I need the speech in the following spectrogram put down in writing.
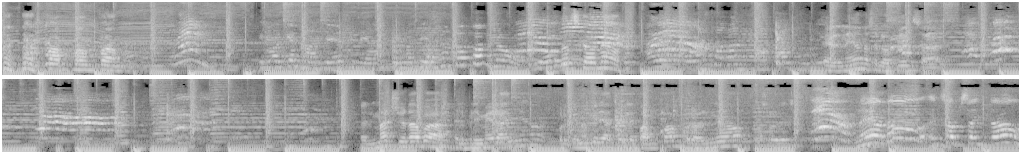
Pam, pam, pam. Igual que no Let's go now. El Neo no se lo piensa. El Max lloraba el primer año porque no quería hacerle pam pam, pero el Neo no se lo dice. Neo, no, it's upside down.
